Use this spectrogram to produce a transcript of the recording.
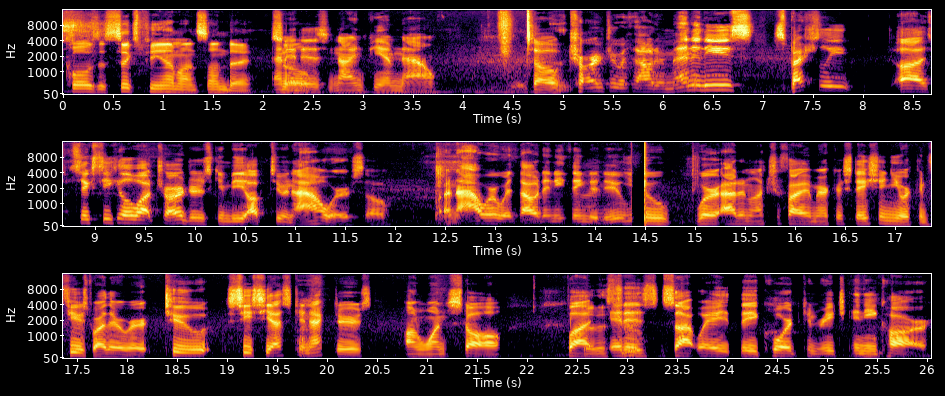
closed at 6 p.m. on Sunday. and so, it is 9 p.m. now. So charger without amenities, especially uh, 60 kilowatt chargers, can be up to an hour. So an hour without anything to do. You were at an Electrify America station. You were confused why there were two CCS connectors on one stall, but is it true. is so that way the cord can reach any car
